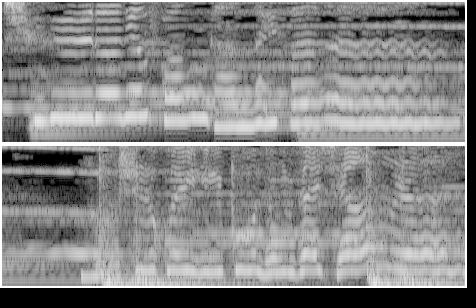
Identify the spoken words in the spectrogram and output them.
许多年风干泪痕，若是回忆不能再相认，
